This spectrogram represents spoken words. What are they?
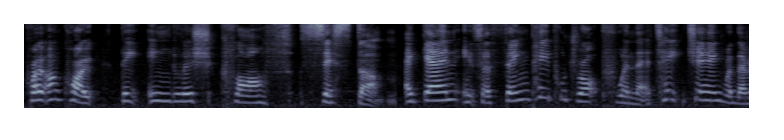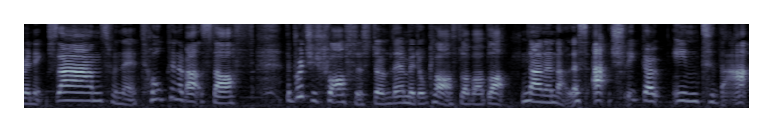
quote unquote, the English class system. Again, it's a thing people drop when they're teaching, when they're in exams, when they're talking about stuff. The British class system, they're middle class, blah, blah, blah. No, no, no. Let's actually go into that.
